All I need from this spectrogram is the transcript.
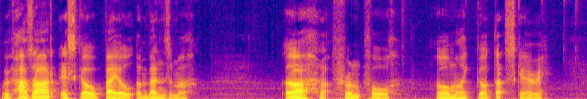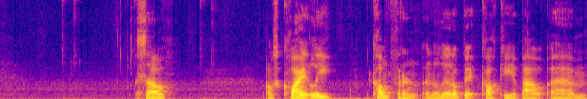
With Hazard, Isco, Bale and Benzema. Ugh, that front four. Oh my god, that's scary. So, I was quietly confident and a little bit cocky about um,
